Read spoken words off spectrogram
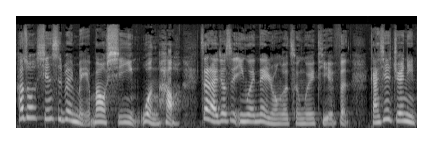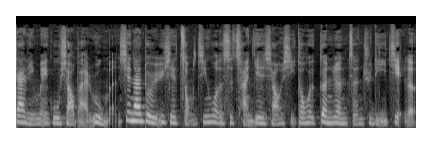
他说，先是被美貌吸引，问号，再来就是因为内容而成为铁粉。感谢 Jenny 带领美股小白入门，现在对于一些总经或者是产业消息，都会更认真去理解了。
